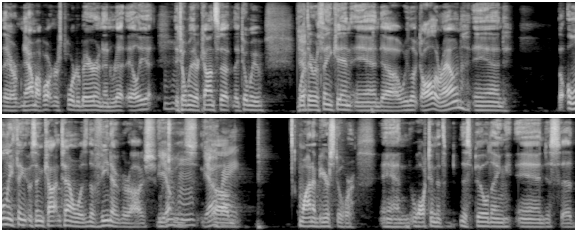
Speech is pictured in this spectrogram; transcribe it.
they are now my partners, Porter Barron and Rhett Elliott. They told me their concept. They told me what Yeah. they were thinking, and uh, we looked all around. And the only thing that was in Cottontown was the Vino Garage, which Yep. was Yeah. um, right. wine and beer store. And walked into this building and just said,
